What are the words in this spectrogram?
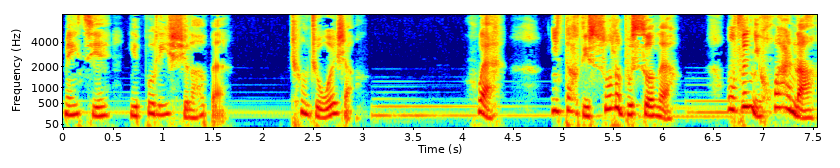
梅姐也不理许老板，冲着我嚷：“喂，你到底缩了不缩了呀？我问你话呢。”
